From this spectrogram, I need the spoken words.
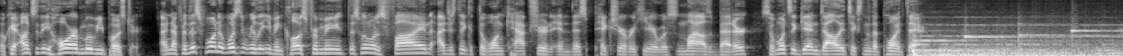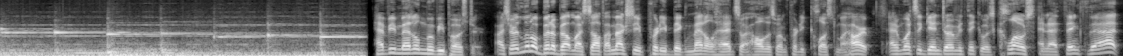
Okay, onto the horror movie poster. And now for this one, it wasn't really even close for me. This one was fine. I just think that the one captured in this picture over here was miles better. So once again, DALL-E takes another point there. Heavy metal movie poster. Alright, so a little bit about myself. I'm actually a pretty big metalhead, so I hold this one pretty close to my heart. And once again, don't even think it was close. And I think that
